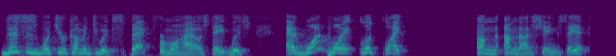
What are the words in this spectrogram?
This is what you're coming to expect from Ohio State, which at one point looked like I'm I'm not ashamed to say it.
